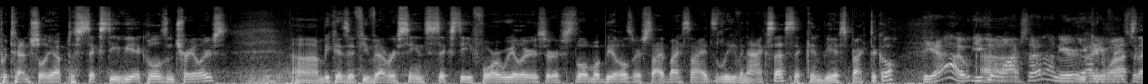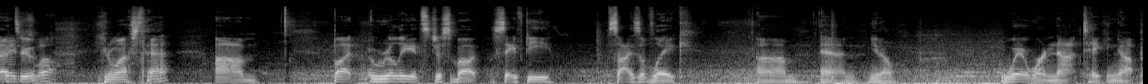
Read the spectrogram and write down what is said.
potentially up to 60 vehicles and trailers. Um, because if you've ever seen 60 four wheelers or snowmobiles or side by sides leaving access, it can be a spectacle. Yeah, you can watch that on your, Uh, you on can your watch Facebook that too. as well. You can watch that. Um, but really, it's just about safety, size of lake, um, and you know where we're not taking up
